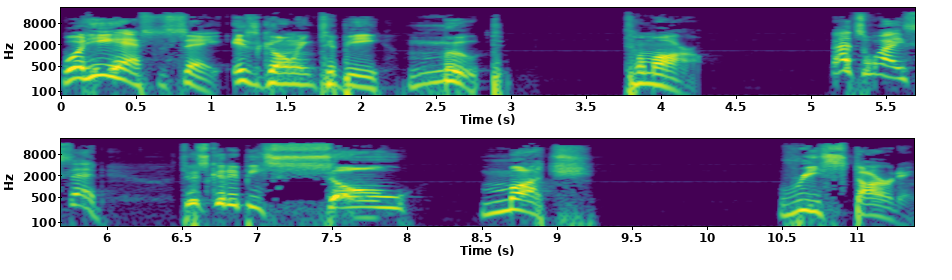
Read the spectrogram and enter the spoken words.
What he has to say is going to be moot tomorrow. That's why I said there's going to be so much restarting.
